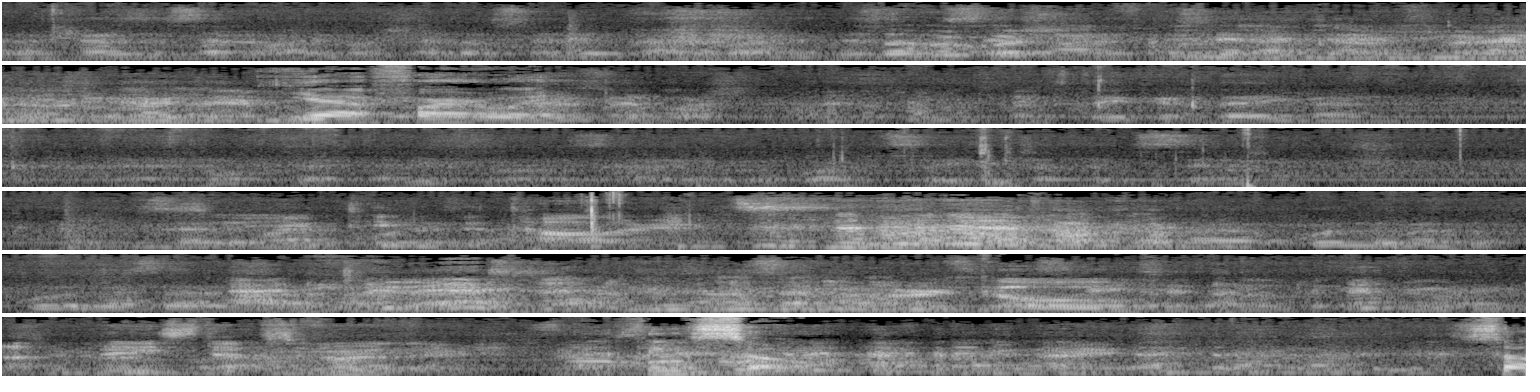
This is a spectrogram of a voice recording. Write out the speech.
أنا مش عايز أسلم عليكم عشان لو سلمت على واحد لازم أسلم على فلان. Yeah, fire away. افتكر دايما آه، نقطة قالت لي وانا صغير لو واحد صعيدي دخل السينما So سلم you على take كل the ده. tolerance أنا كل ما كل ما سلم على add to it or go many steps farther. I think so. So,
